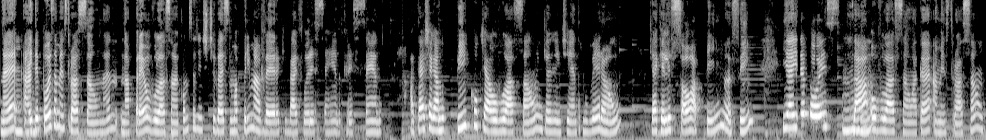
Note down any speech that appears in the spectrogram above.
né? Uhum. Aí depois da menstruação, né? Na pré-ovulação é como se a gente estivesse numa primavera que vai florescendo, crescendo, até chegar no pico que é a ovulação, em que a gente entra no verão, que é aquele sol a pino, assim. E aí depois uhum. da ovulação até a menstruação,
